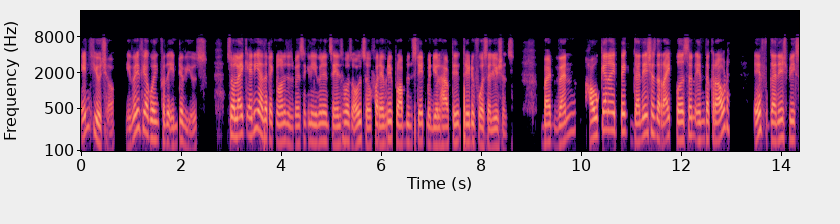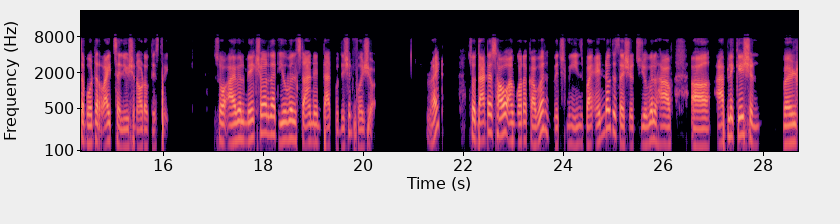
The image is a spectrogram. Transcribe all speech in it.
in future even if you are going for the interviews so like any other technologies basically even in salesforce also for every problem statement you'll have three to four solutions. But when how can i pick ganesh as the right person in the crowd if ganesh speaks about the right solution out of these three? So i will make sure that you will stand in that position for sure. Right so that is how i'm going to cover which means by end of the sessions you will have uh, application built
